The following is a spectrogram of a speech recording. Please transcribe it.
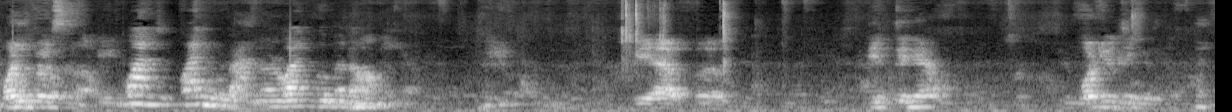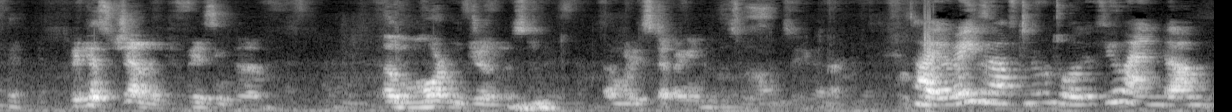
One person army. One, one man or one woman army. We have uh, here. What do you think is the biggest challenge facing the a modern journalist? Somebody stepping into this conversation. Hi, a very good afternoon to all of you, and um,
